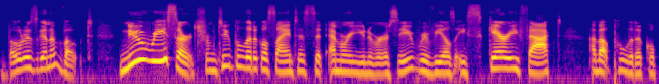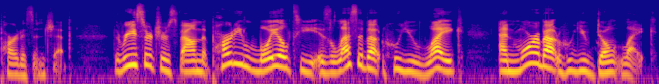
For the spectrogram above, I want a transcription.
vote is gonna vote. New research from two political scientists at Emory University reveals a scary fact about political partisanship. The researchers found that party loyalty is less about who you like and more about who you don't like.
